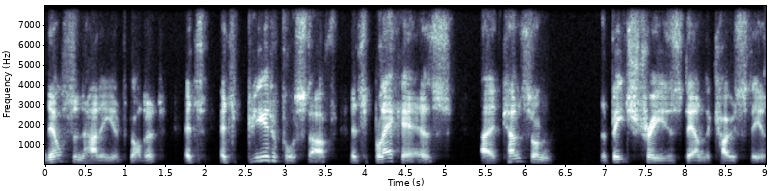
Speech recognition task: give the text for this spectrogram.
Nelson honey you've got it. It's it's beautiful stuff. It's black as. Uh, it comes from the beech trees down the coast there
